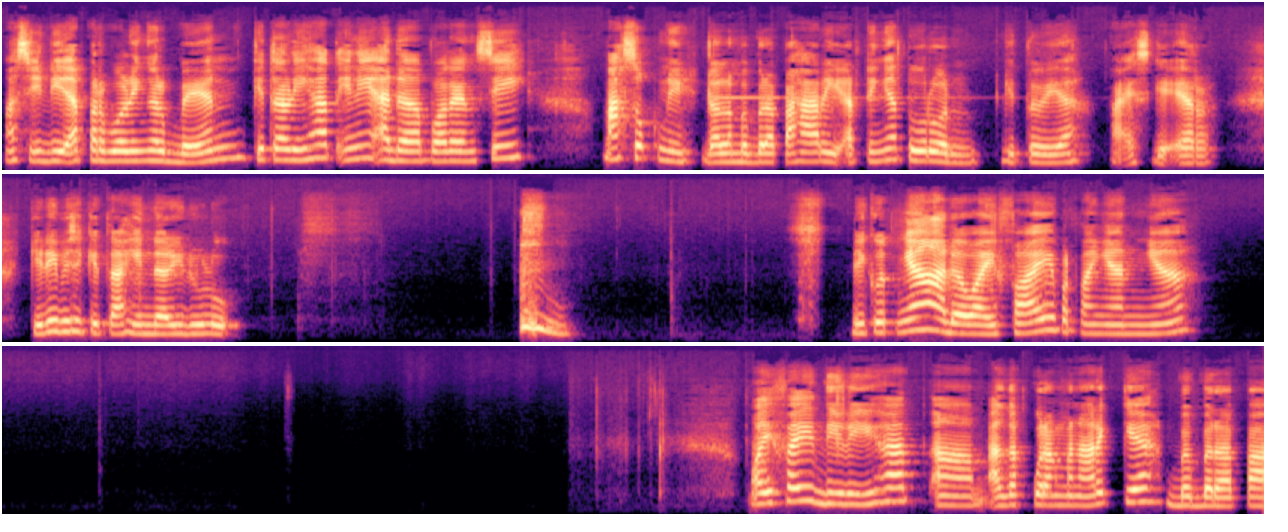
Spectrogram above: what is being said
Masih di upper Bollinger Band. Kita lihat ini ada potensi masuk nih dalam beberapa hari. Artinya turun gitu ya ASGR. Jadi bisa kita hindari dulu. Berikutnya ada WiFi pertanyaannya. WiFi dilihat um, agak kurang menarik ya beberapa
